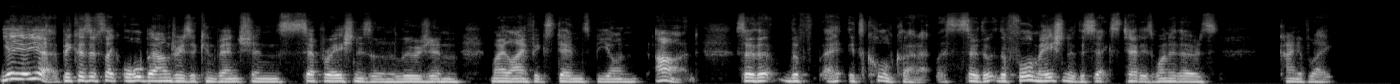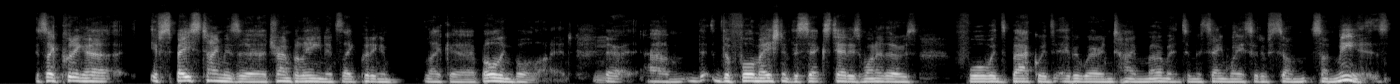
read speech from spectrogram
Yeah, yeah, yeah. Because it's like all boundaries are conventions. Separation is an illusion. My life extends beyond art. So the the it's called Cloud Atlas. So the the formation of the sextet is one of those kind of like it's like putting a if space time is a trampoline, it's like putting a like a bowling ball on it. Mm. There, um, the, the formation of the sextet is one of those forwards, backwards, everywhere in time moments in the same way sort of some some me is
